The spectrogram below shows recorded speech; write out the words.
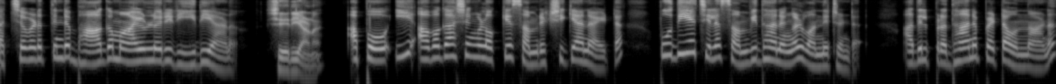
കച്ചവടത്തിന്റെ ഭാഗമായുള്ളൊരു രീതിയാണ്. ശരിയാണ്. അപ്പോ ഈ അവകാശങ്ങളൊക്കെ സംരക്ഷിക്കാനായിട്ട് പുതിയ ചില സംവിധാനങ്ങൾ വന്നിട്ടുണ്ട്. അതിൽ പ്രധാനപ്പെട്ട ഒന്നാണ്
